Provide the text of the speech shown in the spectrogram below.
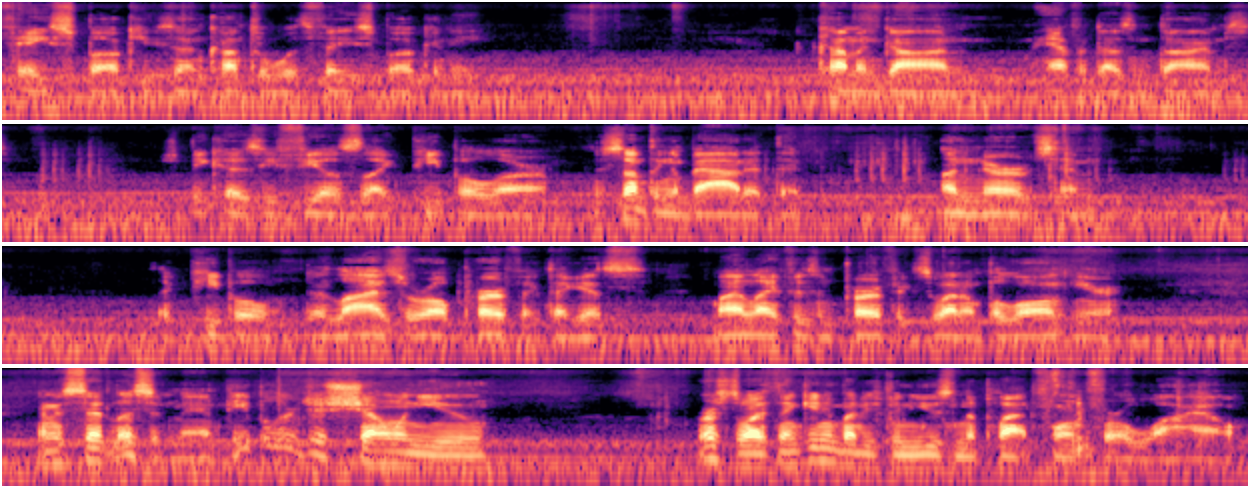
Facebook. He's uncomfortable with Facebook, and he come and gone half a dozen times just because he feels like people are there's something about it that unnerves him. Like people, their lives are all perfect. I guess my life isn't perfect, so I don't belong here. And I said, listen, man, people are just showing you. First of all, I think anybody's been using the platform for a while.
